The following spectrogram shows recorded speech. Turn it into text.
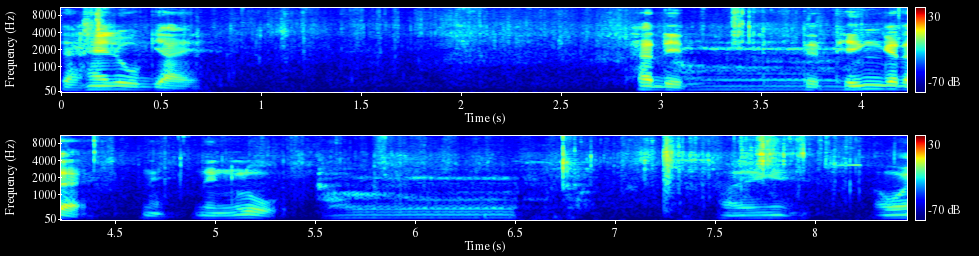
จะให้ลูกใหญ่ ถ้าดิดดิดทิ้งก็ได้นี่หนึ่งลูกเอาอย่างงี้เอาไว้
